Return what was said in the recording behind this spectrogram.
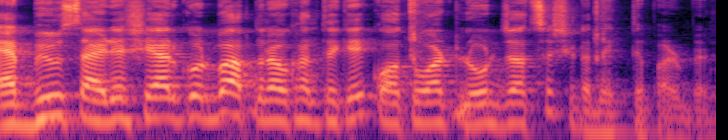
অ্যাপ ভিউ সাইডে শেয়ার করব। আপনারা ওখান থেকে কত ওয়াট লোড যাচ্ছে সেটা দেখতে পারবেন।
